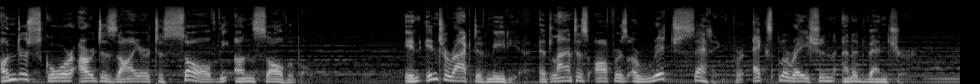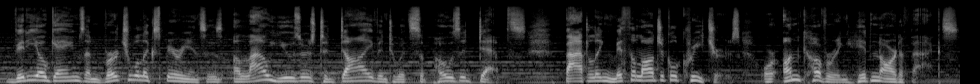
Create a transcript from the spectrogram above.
underscore our desire to solve the unsolvable. In interactive media, Atlantis offers a rich setting for exploration and adventure, video games and virtual experiences allow users to dive into its supposed depths, battling mythological creatures or uncovering hidden artifacts.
